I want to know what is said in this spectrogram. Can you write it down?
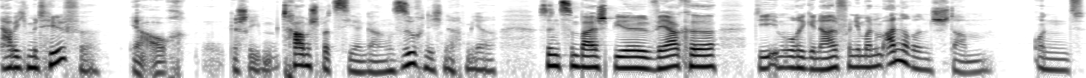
habe ich mit Hilfe ja auch geschrieben. Traumspaziergang, Such nicht nach mir, sind zum Beispiel Werke, die im Original von jemandem anderen stammen. Und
